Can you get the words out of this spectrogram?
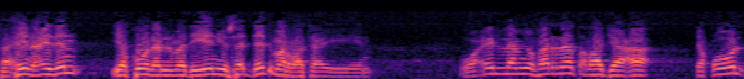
فحينئذ يكون المدين يسدد مرتين. وإن لم يفرط رجع. يقول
